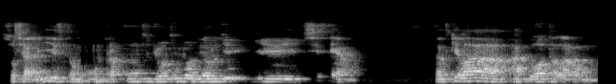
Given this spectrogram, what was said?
socialista, um contraponto de outro modelo de, de, de sistema. Tanto que lá adota lá um,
